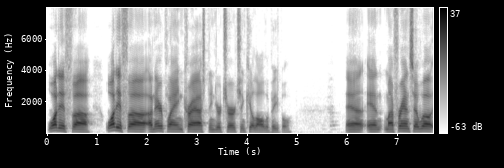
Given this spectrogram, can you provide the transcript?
what if uh, what if uh, an airplane crashed in your church and killed all the people? And, and my friend said, Well,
